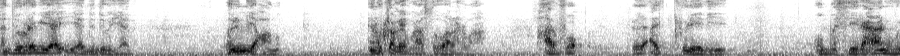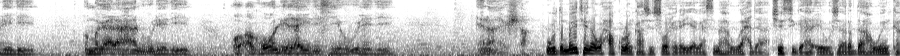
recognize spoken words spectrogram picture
Hadduu rag yahay iyo hadduu dumar yahaba culimiya caamo inuu ka qayb qaato waa la rabaa xarfo aad ku leedihiin oo masiir ahaan ugu leedihiin oo magaalo ahaan ugu leedihiin oo aqoon ilaahaydiisiiya ugu leedihiin inaad heshaa. Ugu dambeyntiina waxaa kulankaasi soo xiray agaasimaha waaxda jinsiga ah ee wasaaradda haweenka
